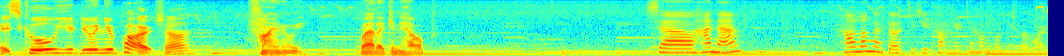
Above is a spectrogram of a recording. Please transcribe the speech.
It's cool. You're doing your part, Sean. Finally. Glad I can help. So, Hannah, how long ago did you come here to Humboldt for work?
